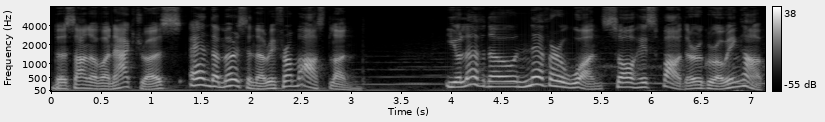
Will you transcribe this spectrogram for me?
the son of an actress and a mercenary from Ostland. Yulevno never once saw his father growing up,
